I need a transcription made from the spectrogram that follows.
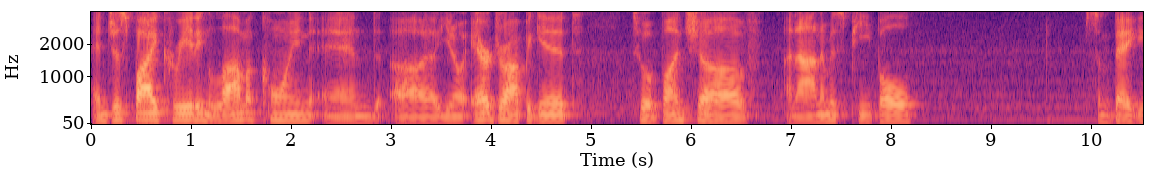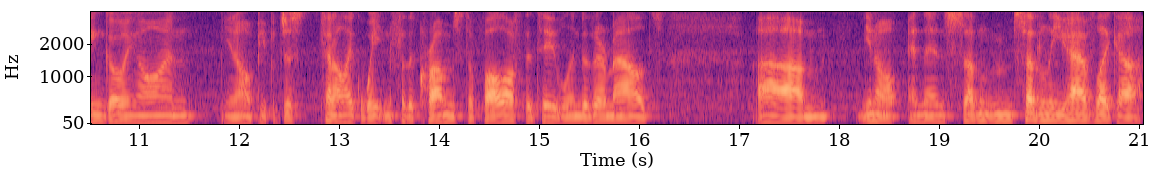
And just by creating llama coin and, uh, you know, airdropping it to a bunch of anonymous people, some begging going on, you know, people just kind of like waiting for the crumbs to fall off the table into their mouths. Um, you know, and then sudden, suddenly you have like a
